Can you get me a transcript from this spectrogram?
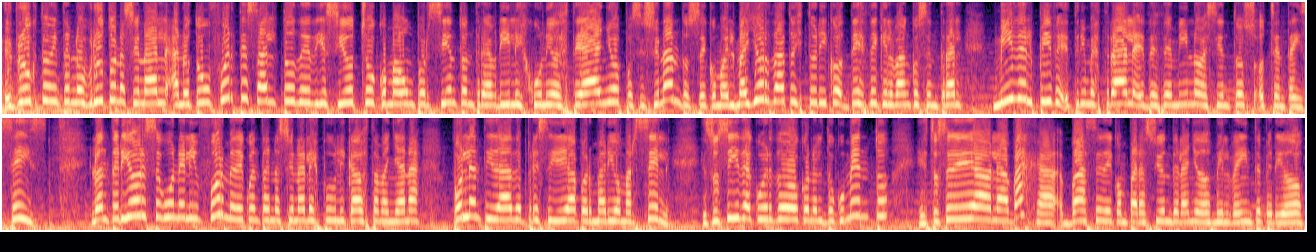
El Producto Interno Bruto Nacional anotó un fuerte salto de 18,1% entre abril y junio de este año, posicionándose como el mayor dato histórico desde que el Banco Central mide el PIB trimestral desde 1986. Lo anterior, según el informe de cuentas nacionales publicado esta mañana por la entidad presidida por Mario Marcel. Eso sí, de acuerdo con el documento, esto se debe a la baja base de comparación del año 2020, periodo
